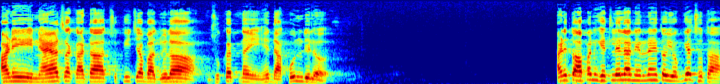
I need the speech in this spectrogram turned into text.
आणि न्यायाचा काटा चुकीच्या बाजूला झुकत नाही हे दाखवून दिलं. आणि तो आपण घेतलेला निर्णय तो योग्यच होता.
